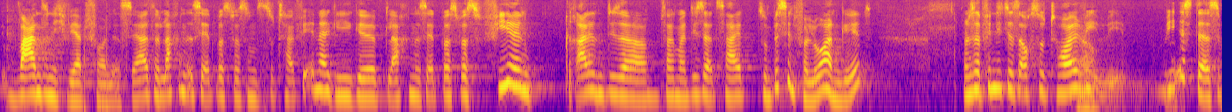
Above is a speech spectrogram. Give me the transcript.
wahnsinnig Wertvolles. Ja? Also Lachen ist ja etwas, was uns total viel Energie gibt. Lachen ist etwas, was vielen gerade in dieser, sag mal, dieser Zeit so ein bisschen verloren geht. Und deshalb finde ich das auch so toll. Ja. Wie, wie, wie, ist das?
